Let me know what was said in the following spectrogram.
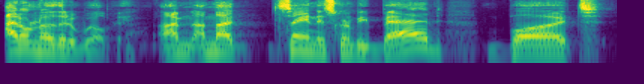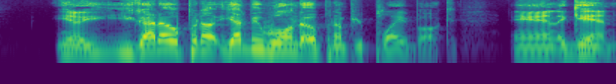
I don't know that it will be. I'm I'm not saying it's going to be bad, but you know, you, you got to open up. You got to be willing to open up your playbook. And again,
